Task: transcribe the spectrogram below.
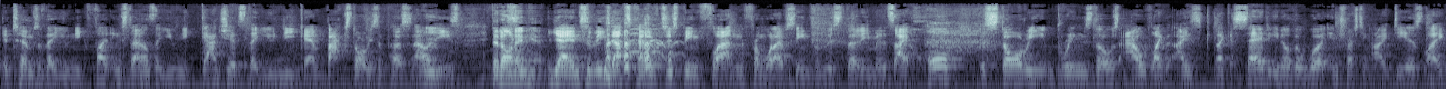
in terms of their unique fighting styles, their unique gadgets, their unique um, backstories and personalities. That aren't in here. Yeah, and to me, that's kind of just been flattened from what I've seen from this thirty minutes. I hope the story brings those out. Like I, like I said, you know, there were interesting ideas like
